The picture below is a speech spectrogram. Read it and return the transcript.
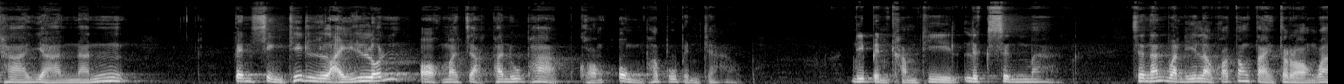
ชาญาณนั้น เป็นสิ่งที่ไหลล้นออกมาจากพานุภาพขององค์พระผู้เป็นเจ้า นี่เป็นคำที่ลึกซึ้งมาก ฉะนั้นวันนี้เราก็ต้องไต่ตรองว่า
